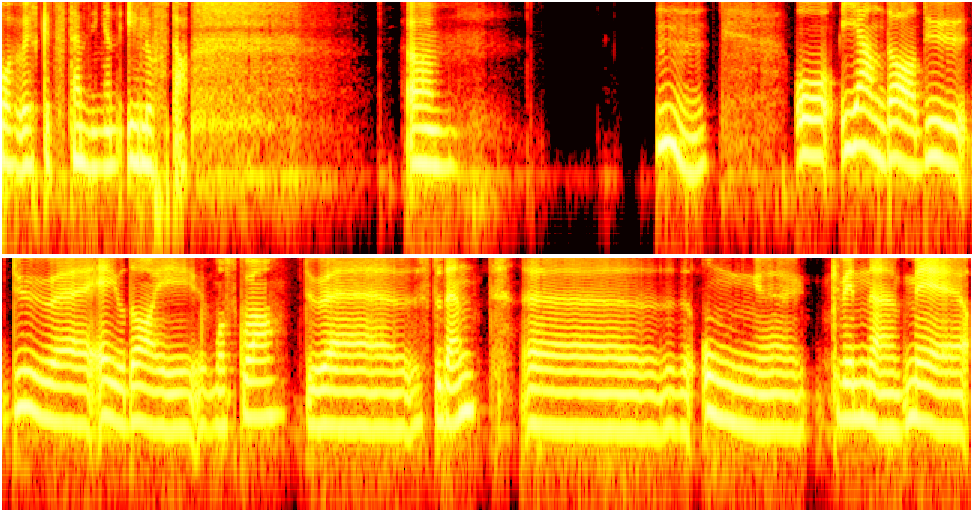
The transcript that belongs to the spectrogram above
påvirket stemningen i lufta. Um, Mm. Og igjen da, du, du er jo da i Moskva. Du er student. Eh, ung kvinne med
